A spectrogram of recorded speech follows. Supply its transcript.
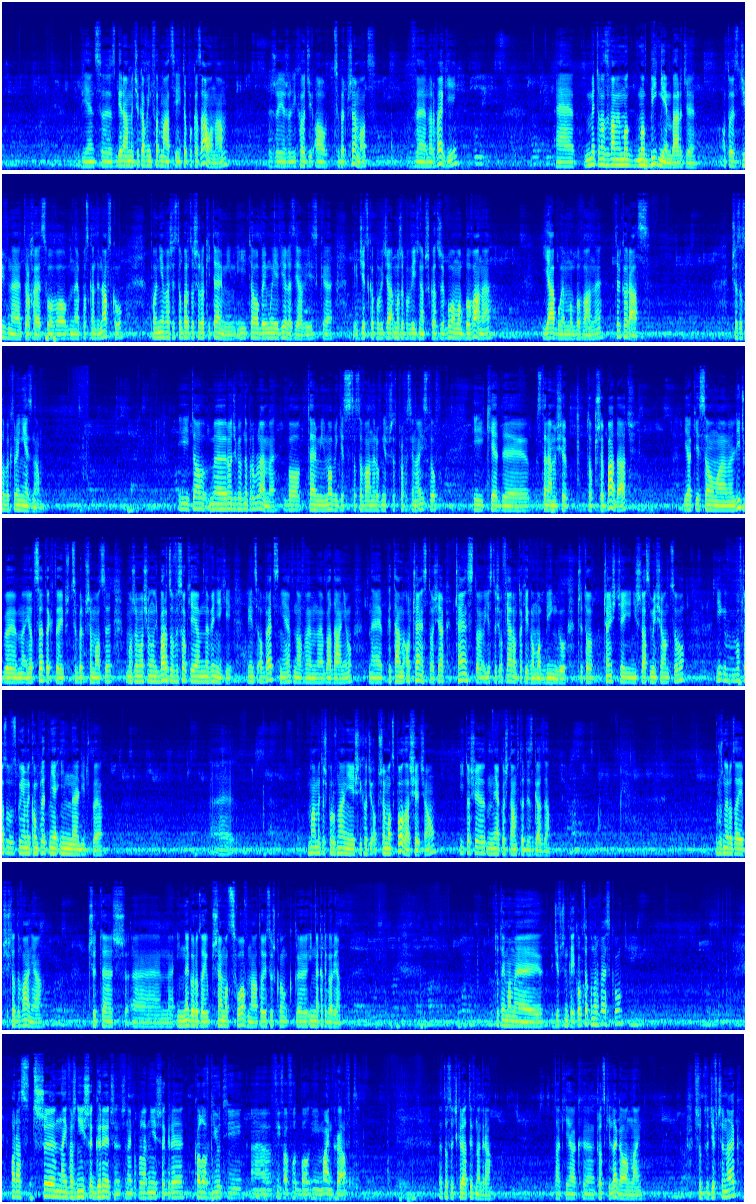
Więc zbieramy ciekawe informacje i to pokazało nam, że jeżeli chodzi o cyberprzemoc w Norwegii, e, my to nazywamy mo- mobbingiem bardziej. O, to jest dziwne trochę słowo po skandynawsku, ponieważ jest to bardzo szeroki termin i to obejmuje wiele zjawisk. E, Dziecko powiedzia- może powiedzieć na przykład, że było mobbowane, ja byłem mobbowany tylko raz przez osobę, której nie znam. I to rodzi pewne problemy, bo termin mobbing jest stosowany również przez profesjonalistów i kiedy staramy się to przebadać, jakie są liczby i odsetek tej cyberprzemocy, możemy osiągnąć bardzo wysokie wyniki. Więc obecnie w nowym badaniu e, pytamy o częstość. Jak często jesteś ofiarą takiego mobbingu? Czy to częściej niż raz w miesiącu? I wówczas uzyskujemy kompletnie inne liczby. Mamy też porównanie, jeśli chodzi o przemoc poza siecią i to się jakoś tam wtedy zgadza. Różne rodzaje prześladowania, czy też innego rodzaju przemoc słowna, to jest już e, inna kategoria. Tutaj mamy dziewczynkę i chłopca po norwesku oraz trzy najważniejsze gry, czy, czy najpopularniejsze gry Call of Duty, e, FIFA Football i Minecraft. To jest dosyć kreatywna gra. Tak jak e, klocki Lego Online. Wśród dziewczynek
